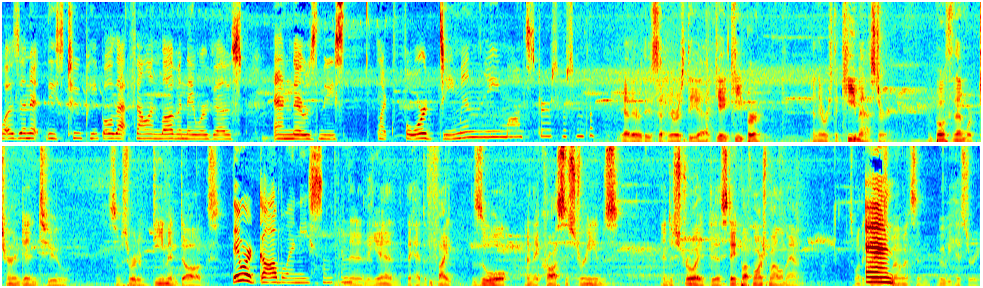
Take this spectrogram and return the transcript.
wasn't it these two people that fell in love and they were ghosts and there was these like four demon-y monsters or something? Yeah, there were these. There was the uh, gatekeeper, and there was the keymaster, and both of them were turned into some sort of demon dogs. They were goblin-y And then in the end, they had to fight Zuul, and they crossed the streams and destroyed the Stay Puft Marshmallow Man. It's one of the greatest And- moments in movie history.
